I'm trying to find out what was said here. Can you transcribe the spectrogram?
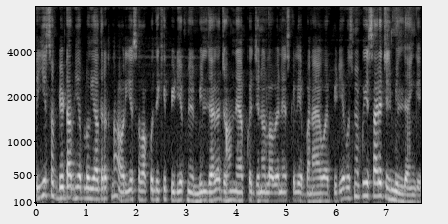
तो ये सब डेटा भी आप लोग याद रखना और ये सब आपको देखिए पीडीएफ में मिल जाएगा, जो हमने आपका जनरल अवेयरनेस के लिए बनाया हुआ है पीडीएफ उसमें आपको ये सारे चीज़ मिल जाएँगे।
